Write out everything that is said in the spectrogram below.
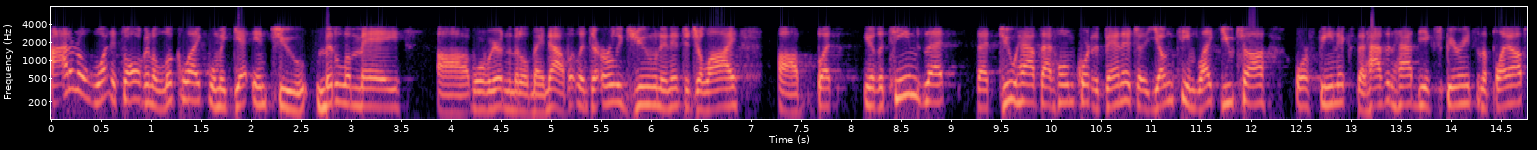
I don't know what it's all going to look like when we get into middle of May. Uh, well, we're in the middle of May now, but into early June and into July. Uh, but you know, the teams that that do have that home court advantage, a young team like Utah or Phoenix that hasn't had the experience in the playoffs,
